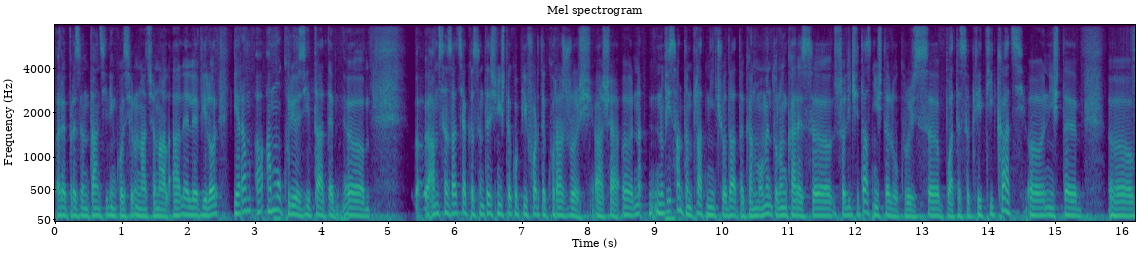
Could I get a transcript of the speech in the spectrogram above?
reprezentanții din Consiliul Național al elevilor. Eram, am o curiozitate am senzația că sunteți niște copii foarte curajoși, așa. Ă, nu vi s-a întâmplat niciodată ca în momentul în care să solicitați niște lucruri, să poate să criticați uh, niște uh,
